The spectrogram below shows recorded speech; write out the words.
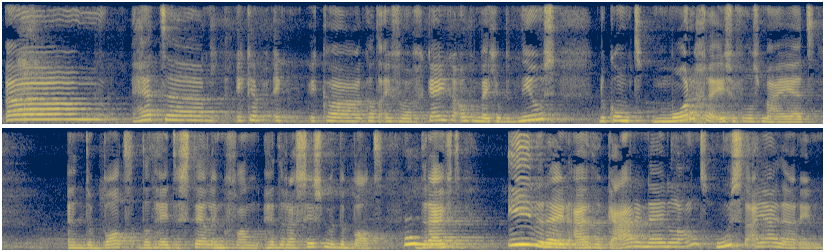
ehm, het. ehm, ik, heb, ik, ik, eh, ik had even gekeken, ook een beetje op het nieuws. Er komt morgen is er volgens mij het een debat. Dat heet de stelling van het racisme-debat. Drijft iedereen uit elkaar in Nederland. Hoe sta jij daarin?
